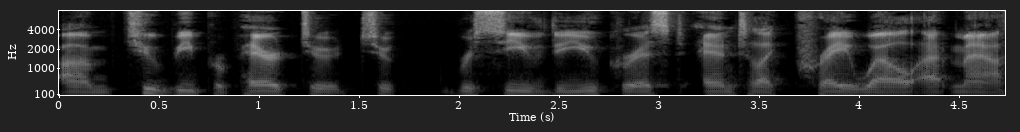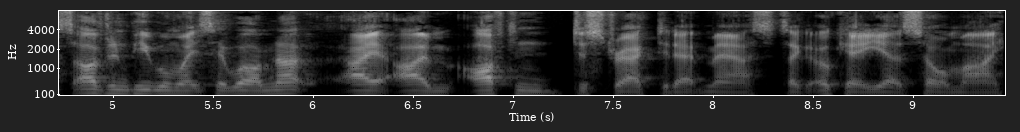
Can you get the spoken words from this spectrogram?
um, to be prepared to to receive the Eucharist and to like pray well at Mass. Often people might say, "Well, I'm not. I I'm often distracted at Mass." It's like, okay, yeah, so am I.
